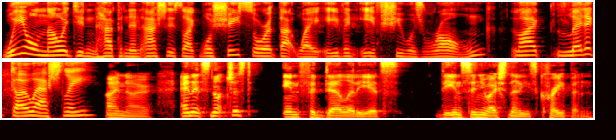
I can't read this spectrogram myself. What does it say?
We all know it didn't happen. And Ashley's like, well, she saw it that way, even if she was wrong. Like, let it go, Ashley. I know. And it's not just infidelity, it's the insinuation that he's creeping.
